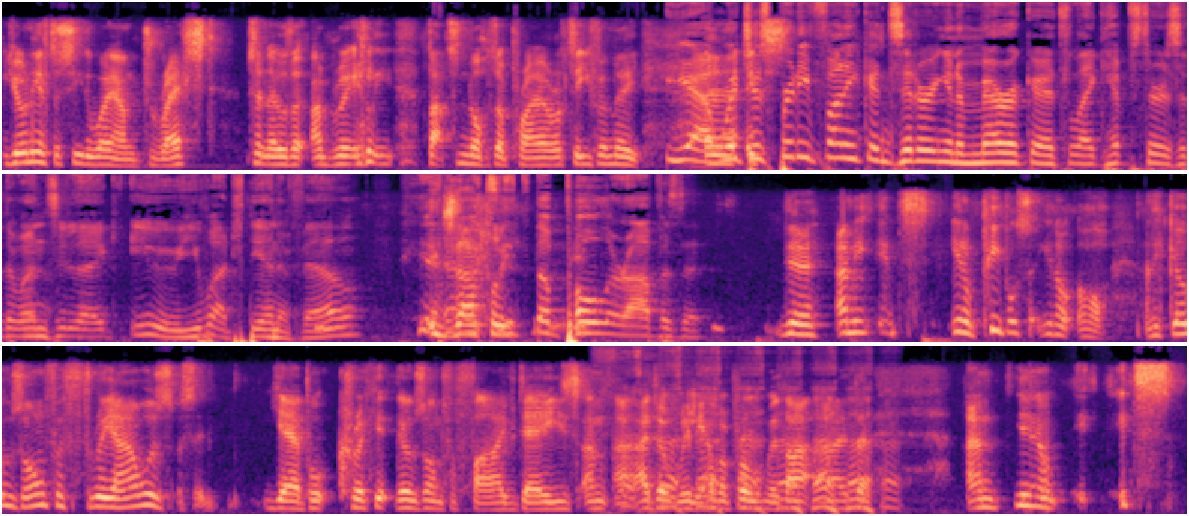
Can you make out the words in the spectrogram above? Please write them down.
you only have to see the way I'm dressed to know that I'm really that's not a priority for me. Yeah, uh, which is pretty funny considering in America it's like hipsters are the ones who like, ew, you watch the NFL. exactly, it's the polar opposite. Yeah, I mean, it's you know people say you know oh, and it goes on for three hours. I said, yeah, but cricket goes on for five days, and I don't really have a problem with that either. And you know, it, it's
